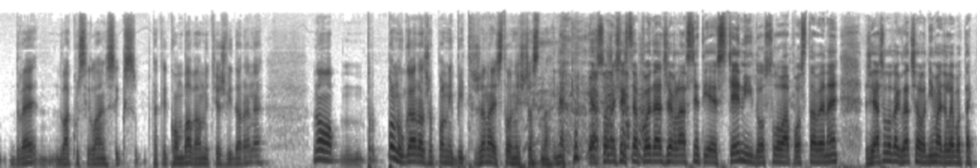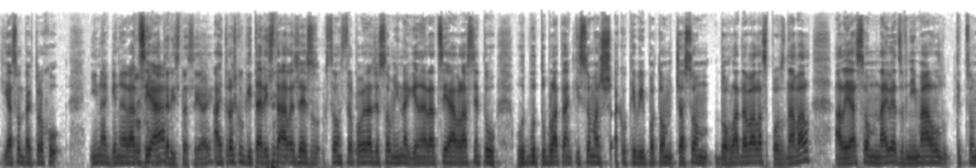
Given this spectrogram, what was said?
dve, dva kusy Line 6, také komba, veľmi tiež vydarené. No, pr- plnú garáž a plný byt. Žena je z toho nešťastná. Inak ja som ešte chcel povedať, že vlastne tie steny doslova postavené, že ja som to tak začal vnímať, lebo tak, ja som tak trochu iná Trošku generácia. gitarista si aj? Aj trošku gitarista, ale že som- chcel povedať, že som iná generácia a vlastne tú hudbu tublatanky som až ako keby potom časom dohľadával a spoznával, ale ja som najviac vnímal, keď som,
